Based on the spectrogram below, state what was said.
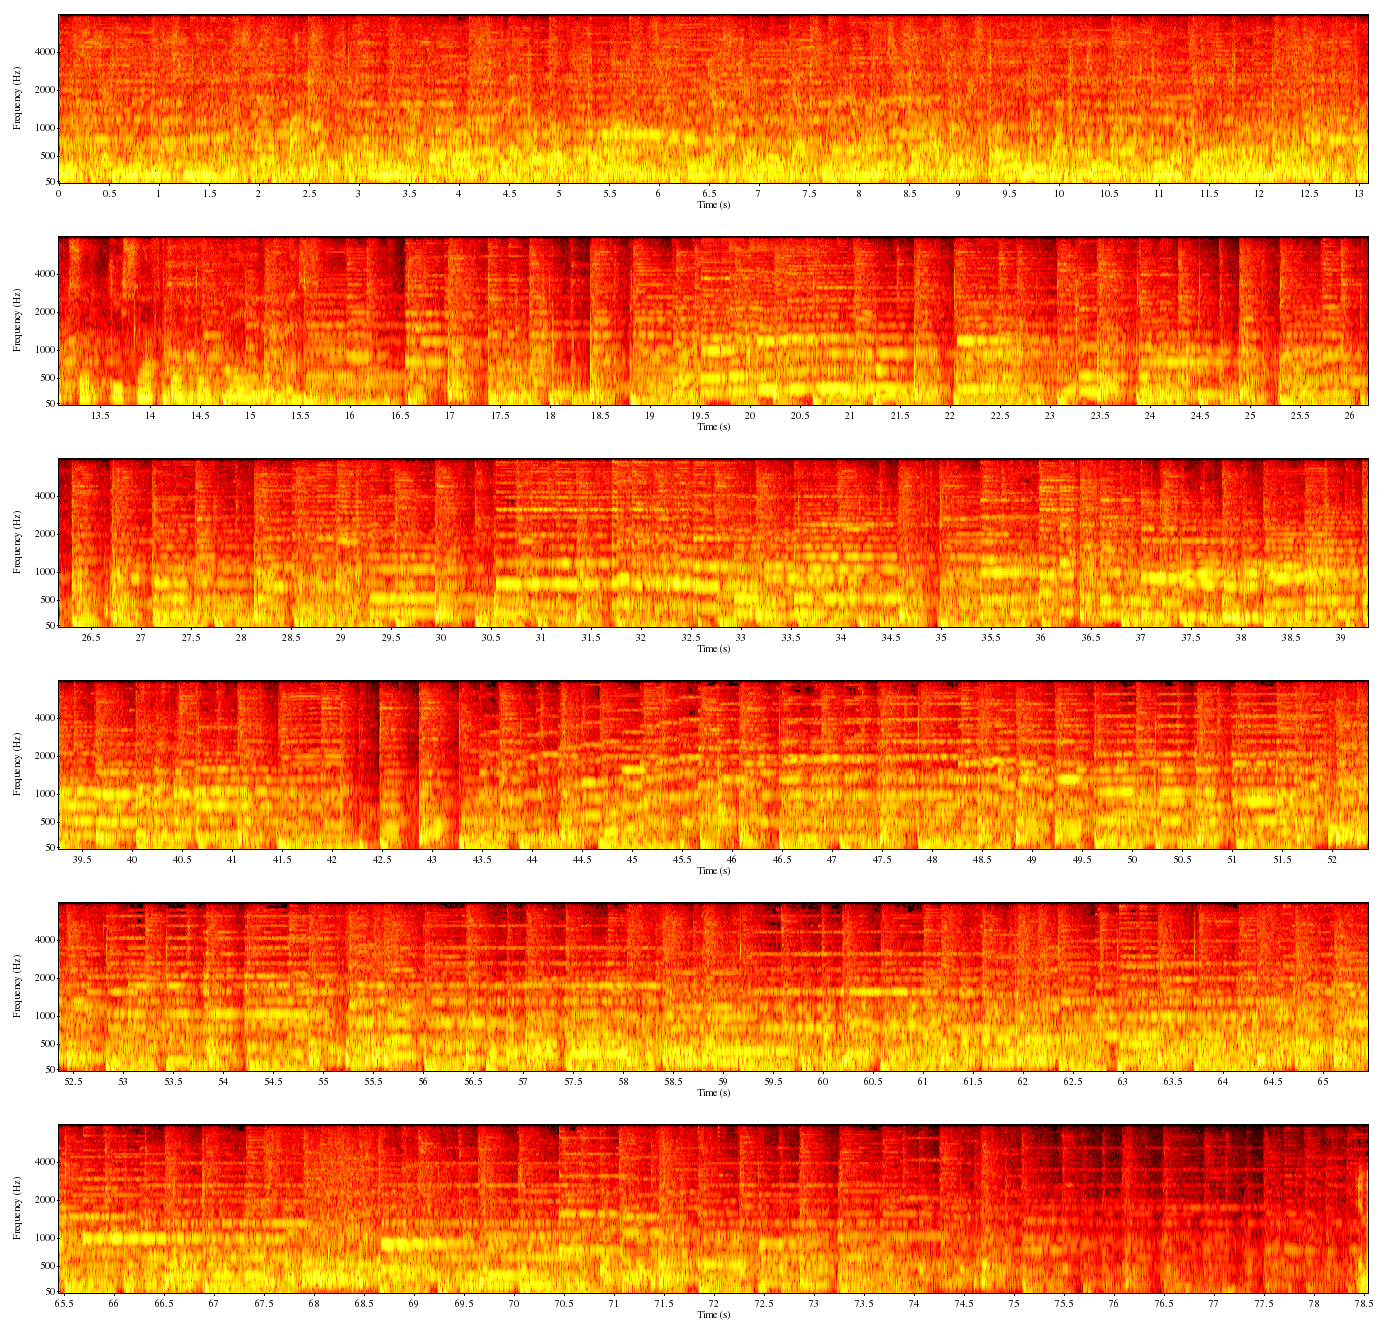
Μιας καινούριας μέρας Μα επιτρέψτε μου να το πως βλέπω το φως. Μιας καινούριας μέρας Θα ζοριστώ λιγάκι μα θα φύγει ο καιρός Θα ξορκίσω αυτό το τέρας.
